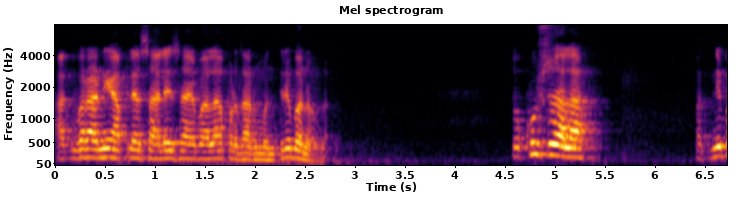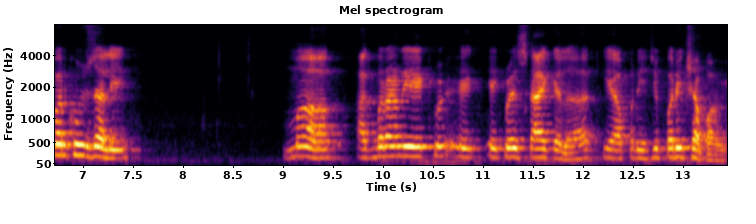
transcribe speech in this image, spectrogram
अकबराने आपल्या सालेसाहेबाला प्रधानमंत्री बनवलं. तो खुश झाला. पत्नी पण खुश झाली. मग अकबराने एक वे- एक एक वेळेस काय केलं की आपण हिची परीक्षा पाहावी.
